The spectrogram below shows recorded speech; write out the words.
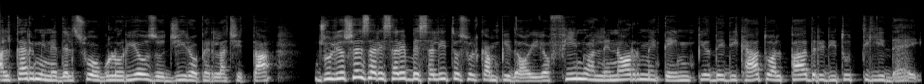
Al termine del suo glorioso giro per la città, Giulio Cesare sarebbe salito sul Campidoglio fino all'enorme tempio dedicato al padre di tutti gli dei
